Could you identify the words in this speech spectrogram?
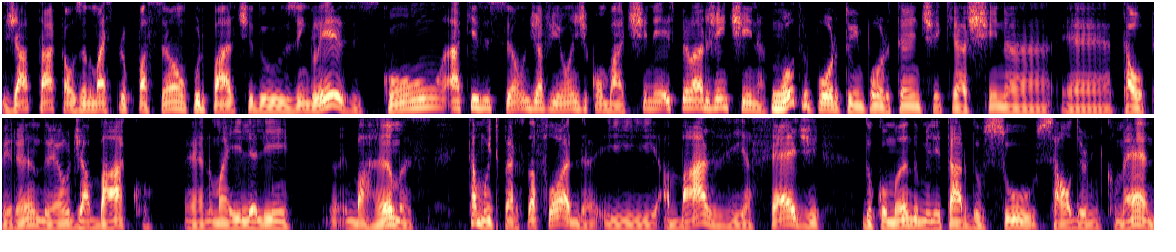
já está causando mais preocupação por parte dos ingleses com a aquisição de aviões de combate chinês pela Argentina. Um outro porto importante que a China está é, tá operando é o de Abaco, é, numa ilha ali em Bahamas, está muito perto da Flórida e a base, a sede do Comando Militar do Sul, Southern Command,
